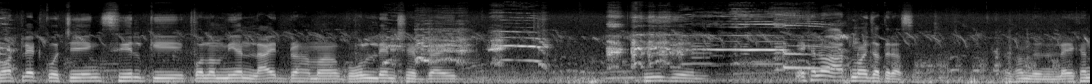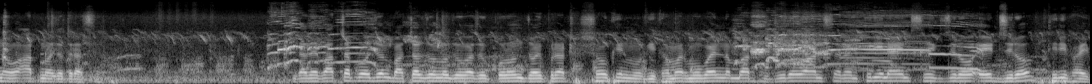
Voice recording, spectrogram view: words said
mottled cochin, silkie, Columbian light brahma, golden sebright frizzle. এখানেও আট, নয় জাতের আছে। আলহামদুলিল্লাহ, এখানেও আট, নয় জাতের আছে। যাদের বাচ্চা প্রয়োজন, বাচ্চার জন্য যোগাযোগ করুন জয়পুরহাট শৌখিন মুরগি খামার, mobile number zero one seven three nine six zero eight zero three five.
